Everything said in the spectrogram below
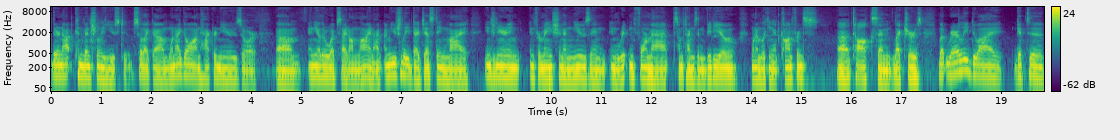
they're not conventionally used to. So, like um, when I go on Hacker News or um, any other website online, I'm, I'm, usually digesting my engineering information and news in, in written format, sometimes in video when I'm looking at conference uh, talks and lectures. But rarely do I get to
